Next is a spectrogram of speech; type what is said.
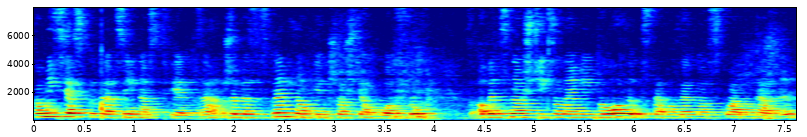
Komisja skrutacyjna stwierdza, że bezwzględną większością głosów w obecności co najmniej połowy ustawowego składu Rady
